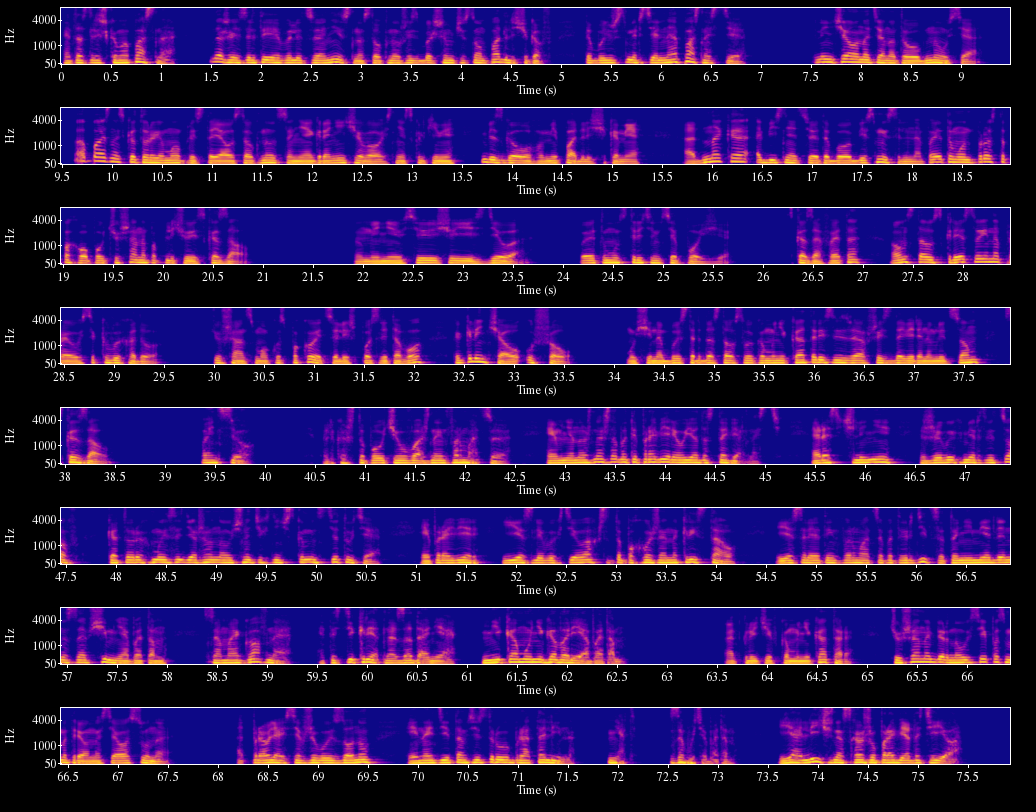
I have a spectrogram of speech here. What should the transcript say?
«Это слишком опасно. Даже если ты эволюционист, но столкнувшись с большим числом падальщиков, ты будешь в смертельной опасности». Линчао натянуто улыбнулся. Опасность, которой ему предстояло столкнуться, не ограничивалась несколькими безголовыми падальщиками – Однако объяснять все это было бессмысленно, поэтому он просто похлопал Чушана по плечу и сказал. «У меня все еще есть дела, поэтому встретимся позже». Сказав это, он встал с кресла и направился к выходу. Чушан смог успокоиться лишь после того, как Линчао ушел. Мужчина быстро достал свой коммуникатор и, связавшись с доверенным лицом, сказал. «Пэнсю, я только что получил важную информацию и мне нужно, чтобы ты проверил ее достоверность. Расчлени живых мертвецов, которых мы содержим в научно-техническом институте, и проверь, есть ли в их телах что-то похожее на кристалл. Если эта информация подтвердится, то немедленно сообщи мне об этом. Самое главное – это секретное задание. Никому не говори об этом. Отключив коммуникатор, Чушан обернулся и посмотрел на Сяосуна. «Отправляйся в живую зону и найди там сестру брата Лин. Нет, Забудь об этом. Я лично схожу проведать ее.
